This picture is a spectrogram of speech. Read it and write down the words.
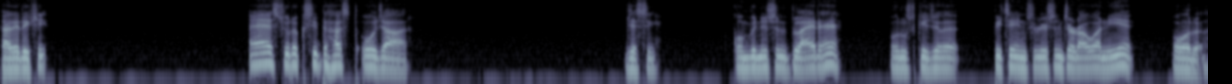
आगे देखिए। असुरक्षित हस्त औज़ार। जैसे कॉम्बिनेशन प्लायर है और उसके जो है, पीछे इंसुलेशन चढ़ा हुआ नहीं है और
